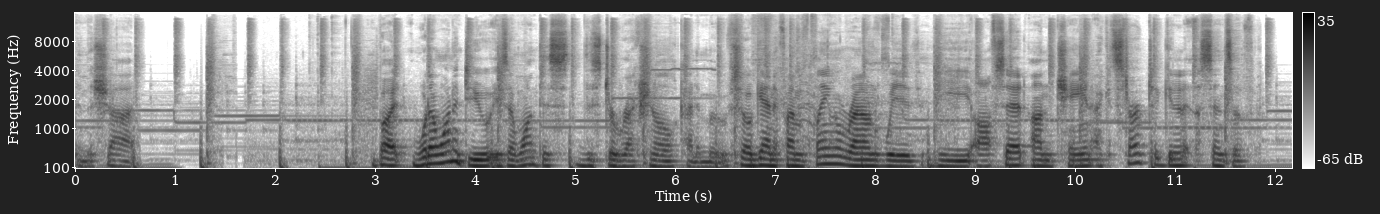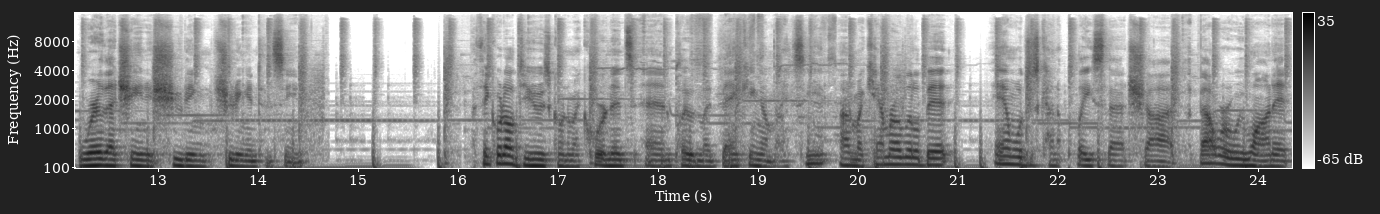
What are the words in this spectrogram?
in the shot. But what I want to do is I want this this directional kind of move. So again, if I'm playing around with the offset on the chain, I could start to get a sense of where that chain is shooting shooting into the scene. Think what I'll do is go into my coordinates and play with my banking on my on my camera a little bit, and we'll just kind of place that shot about where we want it.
